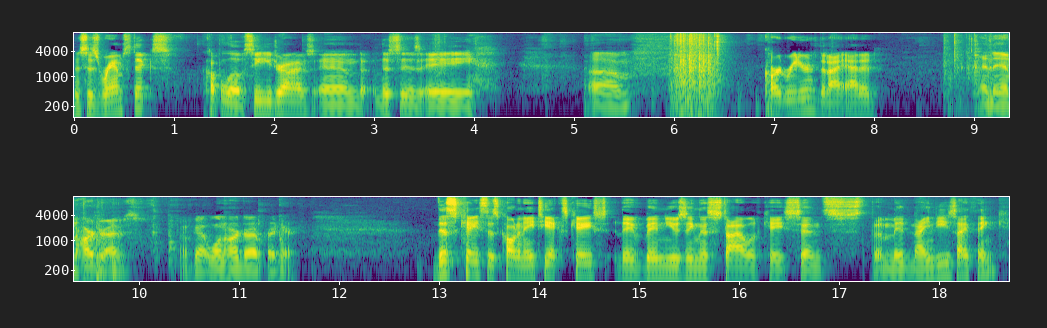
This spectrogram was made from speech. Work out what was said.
This is RAM sticks, a couple of CD drives, and this is a um, card reader that I added, and then hard drives. I've got one hard drive right here. This case is called an ATX case. They've been using this style of case since the mid 90s, I think.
